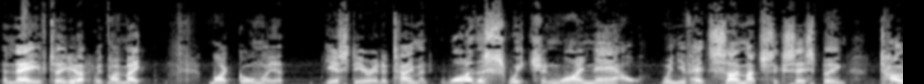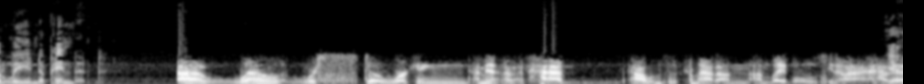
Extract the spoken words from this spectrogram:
and now you've teamed Yes. up with my mate Mike Gormley at Yes Dear Entertainment. Why the switch, and why now, when you've had so much success being totally independent? Uh, well, we're still working. I mean, I've had albums that have come out on on labels. You know, I had Yeah.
